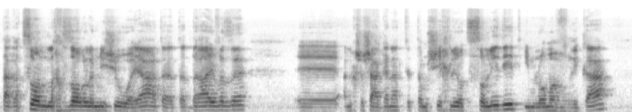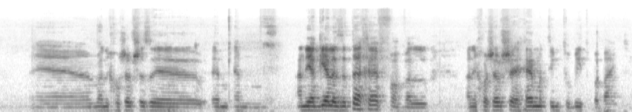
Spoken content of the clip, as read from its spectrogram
את הרצון לחזור למי שהוא היה, את ה drive הזה. אני חושב שההגנה תמשיך להיות סולידית, אם לא מבריקה, ואני חושב שזה, הם, הם, אני אגיע לזה תכף, אבל אני חושב שהם ה team to beat בבית.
